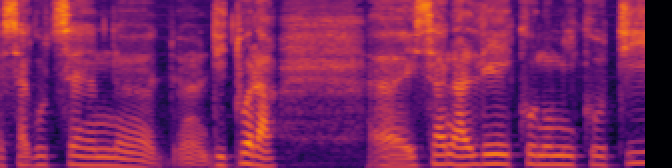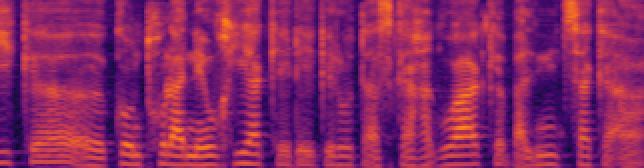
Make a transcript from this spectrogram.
ezagutzen uh, dituela. Uh, izan alde ekonomikotik, uh, kontrola neurriak ere gerota azkaragoak, balintzak uh,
